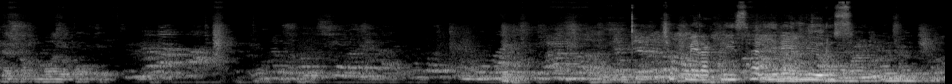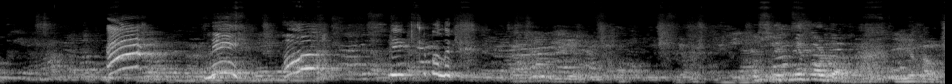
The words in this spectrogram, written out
Gel bakalım. Çok meraklıyız. Her yere elliyoruz. Ne? Aa! Renkli balık. O sürekli hep orada. Uyuyakalmış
